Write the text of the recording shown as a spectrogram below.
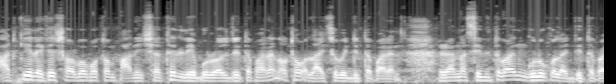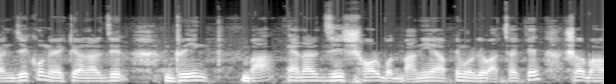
আটকে রেখে সর্বপ্রথম পানির সাথে লেবুর রস দিতে পারেন অথবা লাইসোবিট দিতে পারেন। রানাসি দিতে পারেন, গ্লুকোলাইট দিতে পারেন। যে কোনো একটি এনার্জির ড্রিঙ্ক বা এনার্জি শরবত বানিয়ে আপনি মুরগির বাচ্চাকে সরবরাহ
